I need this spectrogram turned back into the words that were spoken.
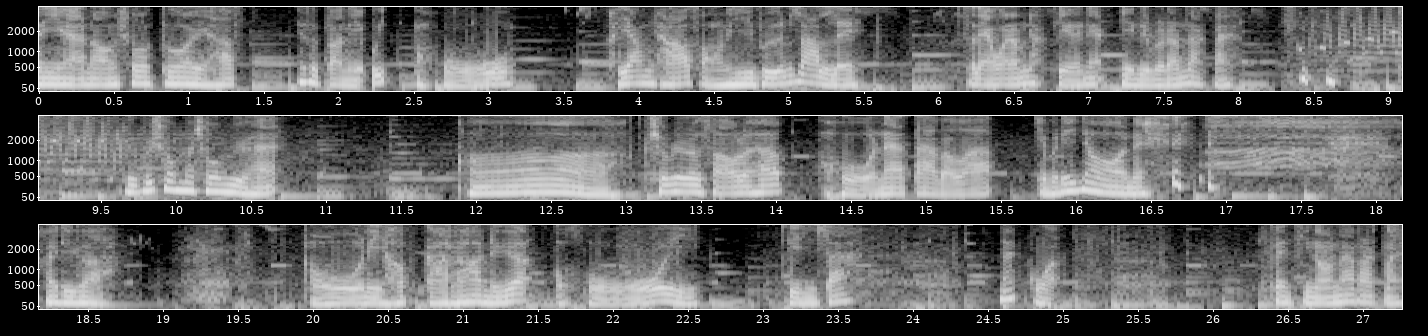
นี่ฮะน้องโชว์ตัวอยู่ครับนี่แต่ตอนนี้อุ๊ยโอ้โหขย้ำเท้าสองทีพื้นสั่นเลย แสดงว่าน้ำหนักเยอะเนี่ยอย่าลืมลดน้ำหนักนะมีผู้ชมมาชมอยู่ฮะอ๋อชมไดโนเสาร์เลยครับโอ้โหหน้าตาแบบว่ายังไม่ได้นอนเลย ดีกว่า โอ้นี่ครับการ่าเนื้อ โอ้โห กินซะ น่ากลัว แต่จริงน้องน่ารักนะ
